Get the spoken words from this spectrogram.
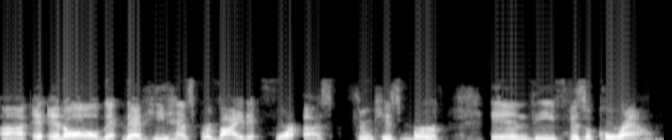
uh, and, and all that, that he has provided for us through his birth in the physical realm.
